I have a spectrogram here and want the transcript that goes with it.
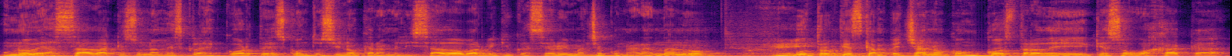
Uno de asada, que es una mezcla de cortes con tocino caramelizado, barbecue casero y macha con arándano. Otro que es campechano con costra de queso Oaxaca.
